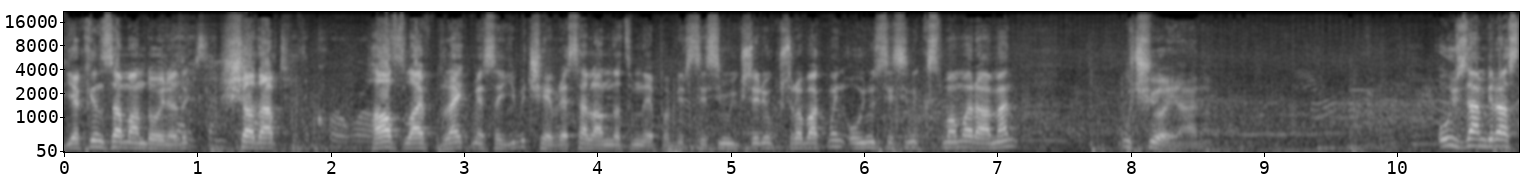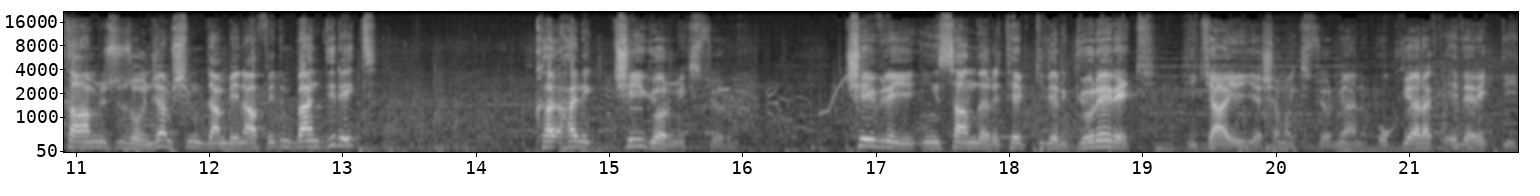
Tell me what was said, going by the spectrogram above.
yakın zamanda oynadık. Shut Up. Half-Life Black Mesa gibi çevresel anlatımla yapabilir. Sesim yükseliyor kusura bakmayın. Oyunun sesini kısmama rağmen uçuyor yani. O yüzden biraz tahammülsüz oynayacağım. Şimdiden beni affedin. Ben direkt hani şeyi görmek istiyorum. Çevreyi, insanları, tepkileri görerek hikayeyi yaşamak istiyorum yani. Okuyarak, ederek değil.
